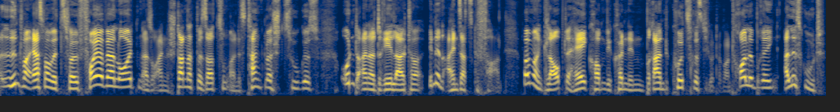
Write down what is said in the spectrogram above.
sind wir erstmal mit zwölf Feuerwehrleuten, also eine Standardbesatzung eines Tanklöschzuges und einer Drehleiter in den Einsatz gefahren, weil man glaubte, hey, komm, wir können den Brand kurzfristig unter Kontrolle bringen, alles gut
